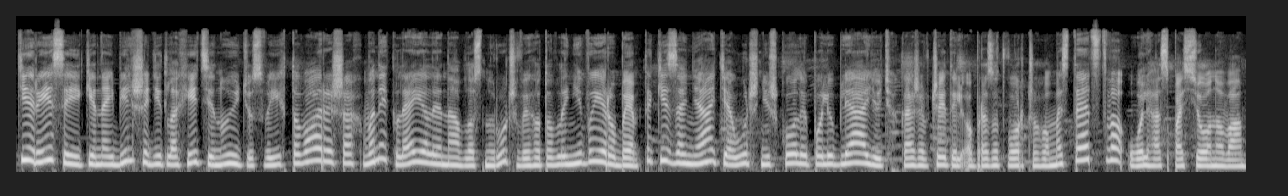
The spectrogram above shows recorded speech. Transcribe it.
Ті риси, які найбільше дітлахи цінують у своїх товаришах, вони клеїли на власноруч виготовлені вироби. Такі заняття учні школи полюбляють, каже вчитель образотворчого мистецтва Ольга Спасьонова.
